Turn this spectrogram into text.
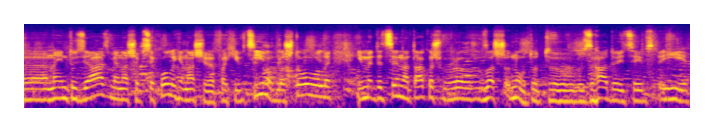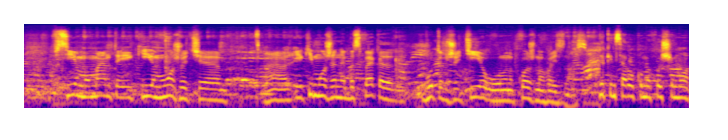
е, на ентузіазмі. Наші психологи, наші фахівці облаштовували, і медицина також ну, тут згадується і всі моменти, які можуть, які може небезпека бути в житті у кожного кожного із нас. До кінця року ми хочемо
